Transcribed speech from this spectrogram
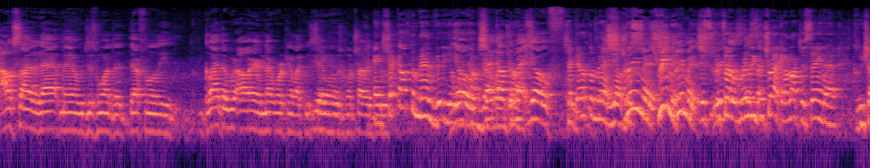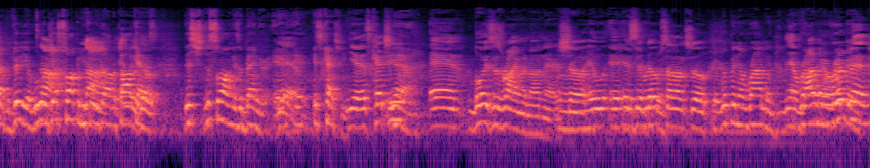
outside of that, man, we just wanted to definitely glad that we're out here networking, like we said Yeah. we was gonna try to do. And check out the man video. yo, check out the man, yo, Check out the man. Yo, Stream it, Stream it. stream it, It's, stream it's a really good track, and I'm not just saying that because we shot the video. We Nah, were just talking before we got on the podcast. This this song is a banger. It- Yeah. it- it's catchy. yeah, it's catchy, Yeah. And boys is rhyming on there, so Mhm. it, it, it's a They're dope ripping. song. So They're ripping and rhyming. Yeah, rhyming and ripping.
